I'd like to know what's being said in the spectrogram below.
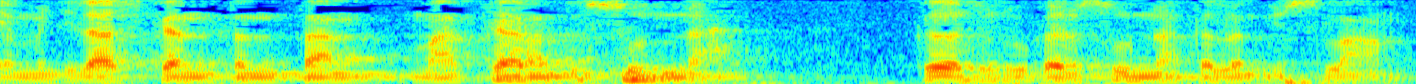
yang menjelaskan tentang makanan sunnah, kedudukan sunnah dalam Islam,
